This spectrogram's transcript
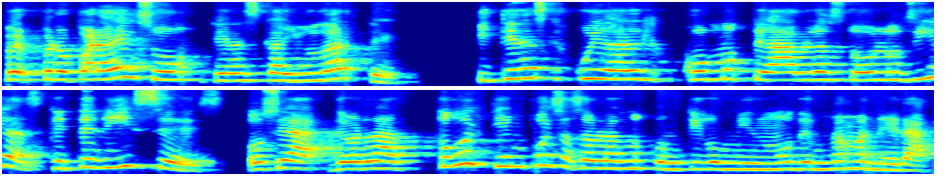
pero, pero para eso tienes que ayudarte y tienes que cuidar el cómo te hablas todos los días, qué te dices. O sea, de verdad, todo el tiempo estás hablando contigo mismo de una manera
